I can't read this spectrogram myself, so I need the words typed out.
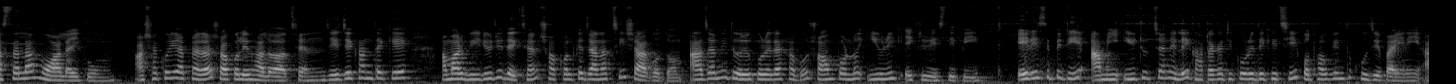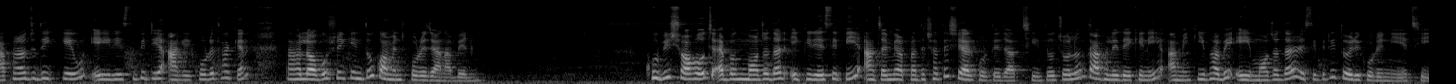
আসসালামু আলাইকুম। আশা করি আপনারা সকলে ভালো আছেন। যে যেখান থেকে আমার ভিডিওটি দেখছেন, সকলকে জানাচ্ছি স্বাগতম। আজ আমি তৈরি করে দেখাবো সম্পূর্ণ ইউনিক একটি রেসিপি এই রেসিপিটি আমি ইউটিউব চ্যানেলে ঘাটাঘাটি করে দেখেছি, কোথাও কিন্তু খুঁজে পাইনি। আপনারা যদি কেউ এই রেসিপিটি আগে করে থাকেন, তাহলে অবশ্যই কিন্তু কমেন্ট করে জানাবেন। খুবই সহজ এবং মজাদার একটি রেসিপি আজ আমি আপনাদের সাথে শেয়ার করতে যাচ্ছি। তো চলুন তাহলে দেখে নিই আমি কীভাবে এই মজাদার রেসিপিটি তৈরি করে নিয়েছি।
